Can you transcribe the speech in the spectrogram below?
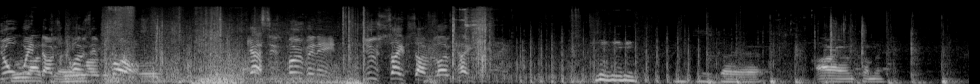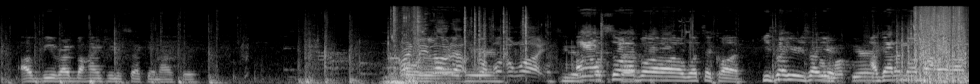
Your Lock window's that. closing fast. Gas is moving in. New safe zone located. This guy at. Alright, I'm coming. I'll be right behind you in a second, after. Friendly loadout right drop on the way. I see this I also have, uh, what's it called? He's right here, he's right here. here. I got him on my, um...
